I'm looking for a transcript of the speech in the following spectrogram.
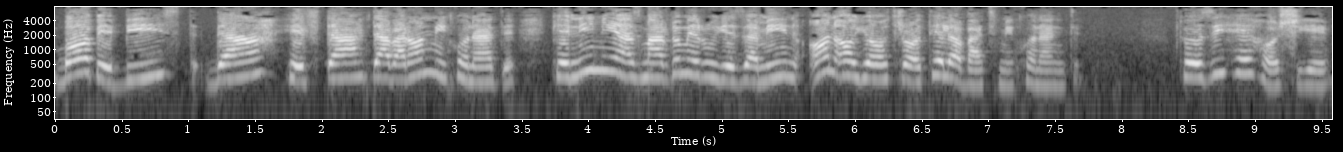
باب بیست ده هفته دوران می کند که نیمی از مردم روی زمین آن آیات را تلاوت می کنند توضیح هاشیه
